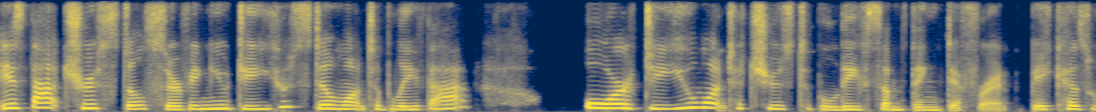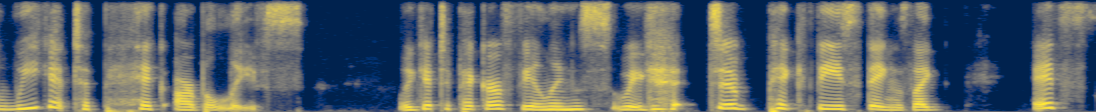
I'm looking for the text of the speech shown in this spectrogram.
Is that truth still serving you? Do you still want to believe that? Or do you want to choose to believe something different? Because we get to pick our beliefs. We get to pick our feelings. We get to pick these things. Like it's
